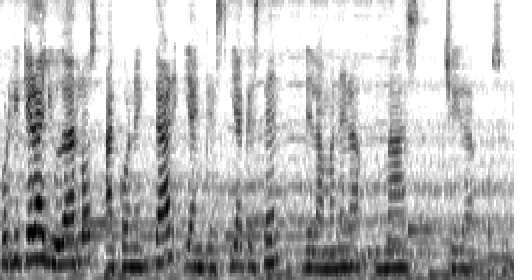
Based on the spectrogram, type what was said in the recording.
porque quiero ayudarlos a conectar y a, que, que estén de la manera más chida posible.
